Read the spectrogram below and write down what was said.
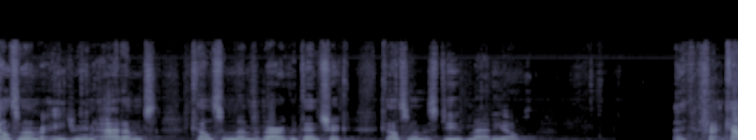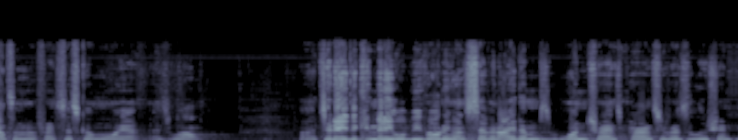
Councilmember Adrienne Adams, Councilmember Barry Grodenchik, Councilmember Steve Matteo, and Fra- Councilmember Francisco Moya as well. Uh, Today, the committee will be voting on seven items, one transparency resolution,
